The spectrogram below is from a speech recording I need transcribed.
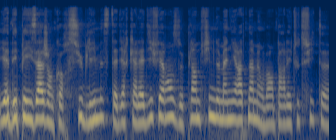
Il y a des paysages encore sublimes, c'est-à-dire qu'à la différence de plein de films de Mani Ratnam, et on va en parler tout de suite, euh,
